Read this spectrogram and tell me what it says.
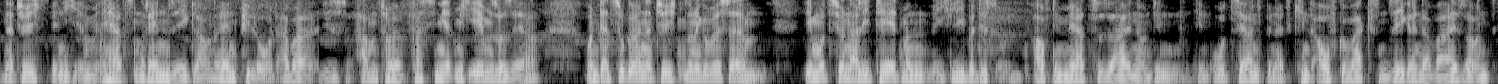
Natürlich bin ich im Herzen Rennsegler und Rennpilot, aber dieses Abenteuer fasziniert mich ebenso sehr. Und dazu gehört natürlich so eine gewisse Emotionalität. Man, ich liebe das, auf dem Meer zu sein und den, den Ozean. Ich bin als Kind aufgewachsen, segelnderweise und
